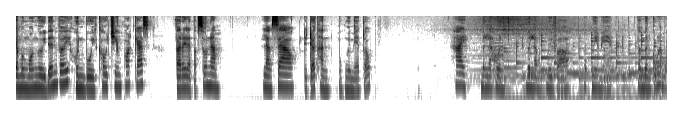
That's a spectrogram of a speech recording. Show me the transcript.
Chào mừng mọi người đến với Huỳnh Bùi Coaching Podcast. Và đây là tập số 5 Làm sao để trở thành một người mẹ tốt? Hi, mình là Huỳnh, mình là một người vợ, một người mẹ. Và mình cũng là một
